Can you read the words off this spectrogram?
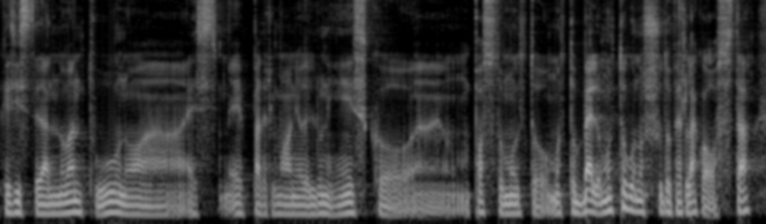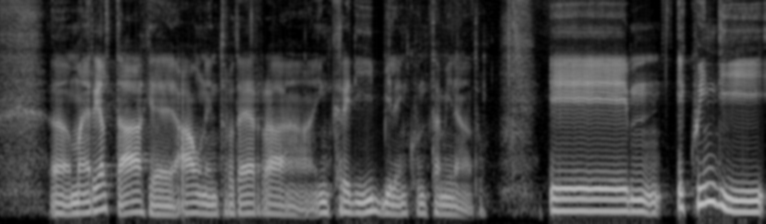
che esiste dal 91, a, è, è, patrimonio dell'UNESCO, è un posto molto, molto bello, molto conosciuto per la costa, eh, ma in realtà che ha un entroterra incredibile, incontaminato. E, e, quindi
